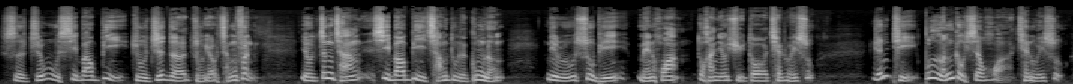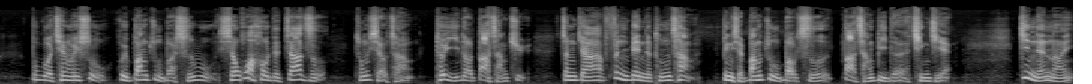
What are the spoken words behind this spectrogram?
是植物细胞壁组织的主要成分，有增长细胞壁长度的功能，例如树皮、棉花。都含有许多纤维素，人体不能够消化纤维素，不过纤维素会帮助把食物消化后的渣子从小肠推移到大肠去，增加粪便的通畅，并且帮助保持大肠壁的清洁。近年来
